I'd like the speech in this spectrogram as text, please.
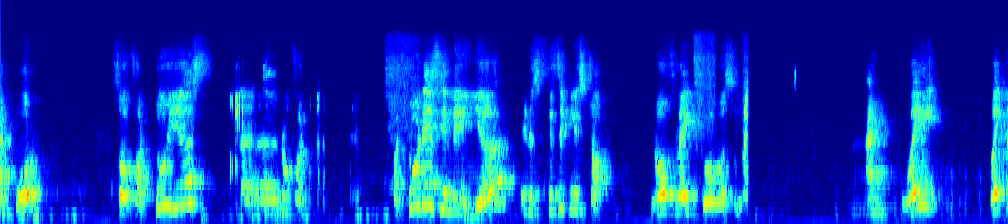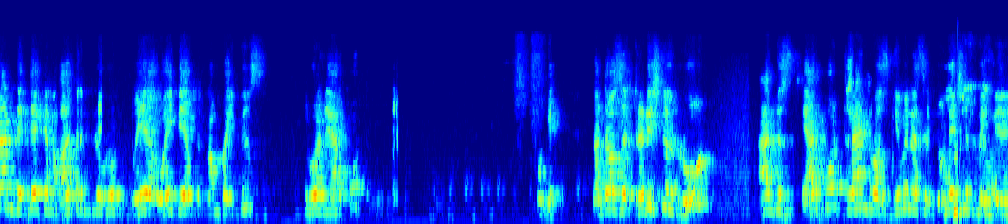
airport. So for two years, uh, uh, no, for, for two days in a year, it is physically stopped. No flight go overseas. And why why can't they take an alternative route? Why, why they have to come by this through an airport? Okay, that was a traditional route, and this airport land was given as a donation by the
